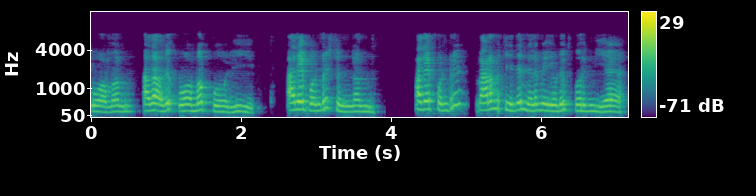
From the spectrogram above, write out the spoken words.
ஓமம். அதாவது ஓம போலி அதே போன்று சுண்ணம் அதே போன்று வரம்பு செய்த நிலைமையோடு பொருந்திய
